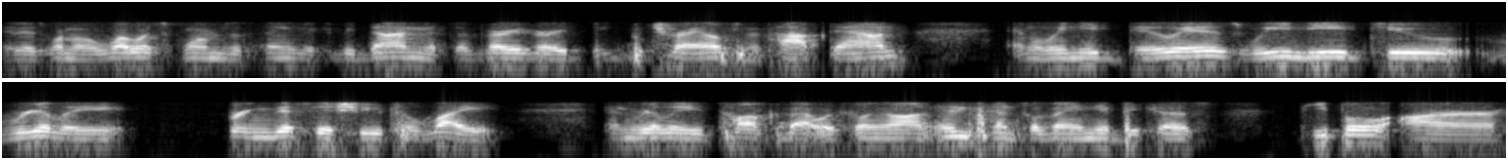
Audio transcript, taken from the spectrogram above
It is one of the lowest forms of things that can be done. It's a very, very big betrayal from the top down. And what we need to do is we need to really bring this issue to light and really talk about what's going on in Pennsylvania because people are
